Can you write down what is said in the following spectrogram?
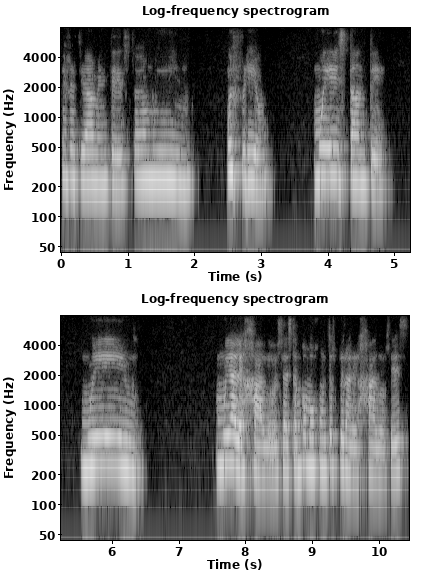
Efectivamente, es todo muy, muy frío, muy distante, muy, muy alejado. O sea, están como juntos pero alejados. Es,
